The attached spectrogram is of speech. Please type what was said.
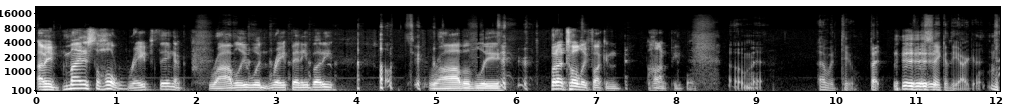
I mean, minus the whole rape thing, I probably wouldn't rape anybody. Oh, dude. Probably. But I'd totally fucking haunt people. Oh man, I would too. But for the sake of the argument,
